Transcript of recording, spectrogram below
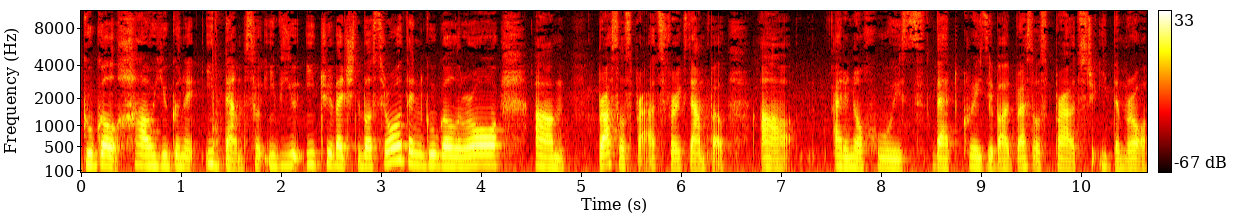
Google how you're gonna eat them. So if you eat three vegetables raw, then Google raw um, Brussels sprouts, for example. Uh, I don't know who is that crazy about Brussels sprouts to eat them raw.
